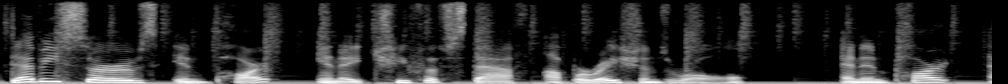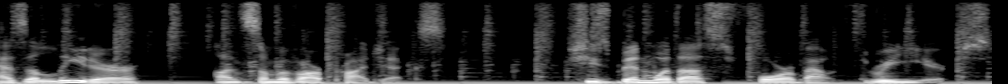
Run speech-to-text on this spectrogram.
Debbie serves in part in a Chief of Staff operations role and in part as a leader on some of our projects. She's been with us for about three years.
